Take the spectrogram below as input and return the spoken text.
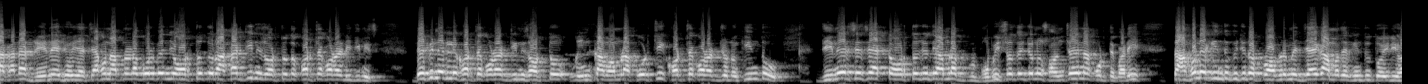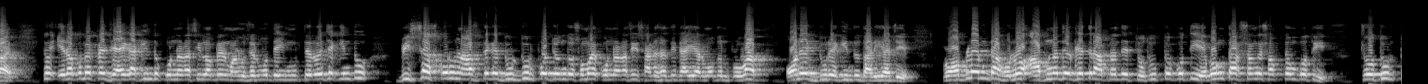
টাকাটা ড্রেনেজ হয়ে যাচ্ছে। এখন আপনারা বলবেন যে অর্থ তো রাখার জিনিস, অর্থ তো খরচা করারই জিনিস। ডেফিনেটলি খরচা করার জিনিস, অর্থ ইনকাম আমরা করছি খরচা করার জন্য। কিন্তু দিনের শেষে একটা অর্থ যদি আমরা ভবিষ্যতের জন্য সঞ্চয় না করতে পারি, তাহলে কিন্তু কিছুটা প্রবলেমের জায়গা আমাদের কিন্তু তৈরি হয়। তো এরকম একটা জায়গা কিন্তু কন্যা রাশি লগ্নের মানুষের মধ্যে এই মুহূর্তে রয়েছে। কিন্তু বিশ্বাস করুন, আজ থেকে দূর দূর পর্যন্ত সময় কন্যা রাশি সাড়ে সাতি ঢাইয়ার মতন প্রভাব অনেক দূরে কিন্তু দাঁড়িয়ে আছে। প্রবলেমটা হলো আপনাদের ক্ষেত্রে আপনাদের চতুর্থ পতি এবং তার সঙ্গে সপ্তম পতি। চতুর্থ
